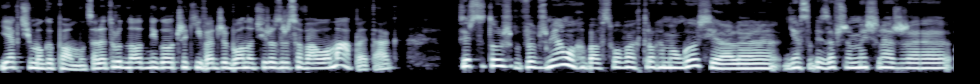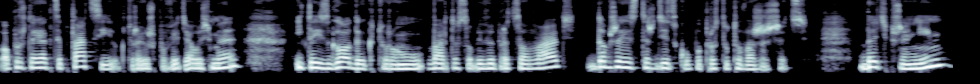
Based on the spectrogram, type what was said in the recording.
jak ci mogę pomóc, ale trudno od niego oczekiwać, żeby ono ci rozrysowało mapę, tak. Wiesz co, to już wybrzmiało chyba w słowach trochę Małgosi, ale ja sobie zawsze myślę, że oprócz tej akceptacji, o której już powiedziałyśmy, i tej zgody, którą warto sobie wypracować, dobrze jest też dziecku po prostu towarzyszyć. Być przy nim,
